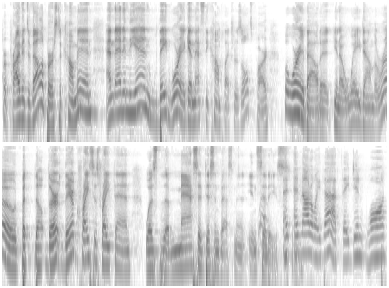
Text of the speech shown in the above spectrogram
for private developers to come in, and then in the end they'd worry. Again, that's the complex results part we'll worry about it, you know, way down the road. But the, their, their crisis right then was the massive disinvestment in well, cities. And, and, not only that, they didn't want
